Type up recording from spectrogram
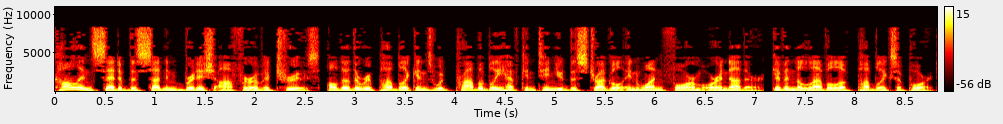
Collins said of the sudden British offer of a truce, although the Republicans would probably have continued the struggle in one form or another, given the level of public support.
